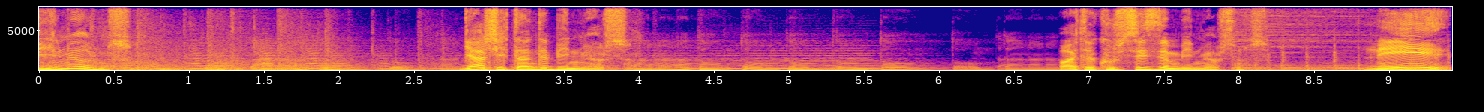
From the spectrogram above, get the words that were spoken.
Bilmiyor musun? Gerçekten de bilmiyorsun. Bay Takur siz de mi bilmiyorsunuz? Neyi?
